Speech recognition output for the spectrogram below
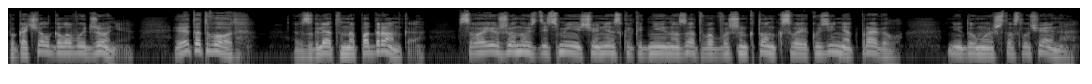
Покачал головой Джонни. Этот вот. Взгляд на подранка — Свою жену с детьми еще несколько дней назад в Вашингтон к своей кузине отправил. Не думаю, что случайно.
